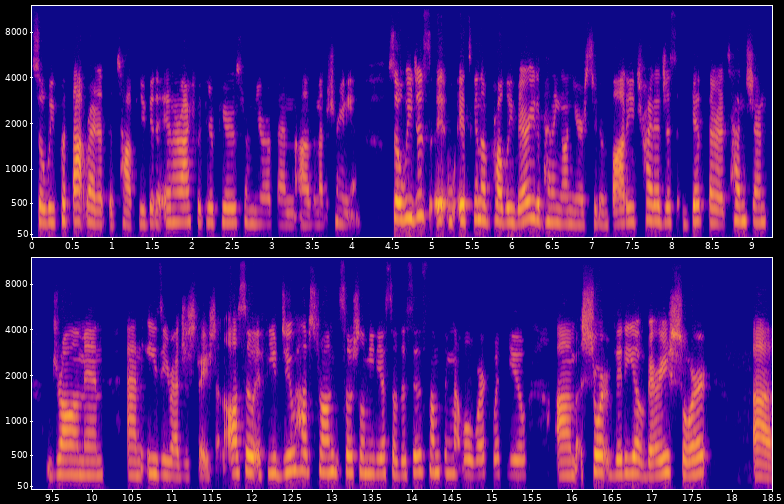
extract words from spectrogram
So we put that right at the top. You get to interact with your peers from Europe and uh, the Mediterranean. So we just, it, it's gonna probably vary depending on your student body. Try to just get their attention, draw them in, and easy registration. Also, if you do have strong social media, so this is something that will work with you, um, short video, very short, uh,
